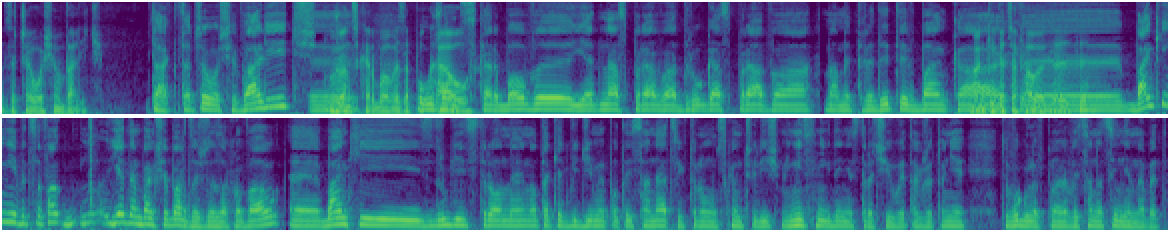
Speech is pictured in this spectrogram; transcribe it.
zaczęło się walić. Tak, zaczęło się walić. Urząd Skarbowy zapukał. Urząd Skarbowy, jedna sprawa, druga sprawa. Mamy kredyty w bankach. Banki wycofały E, kredyty? Banki nie wycofały. no, Jeden bank się bardzo źle zachował. E, Banki z drugiej strony, no tak jak widzimy po tej sanacji, którą skończyliśmy, nic nigdy nie straciły. Także to nie, to w ogóle w prawie sanacyjnym nawet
